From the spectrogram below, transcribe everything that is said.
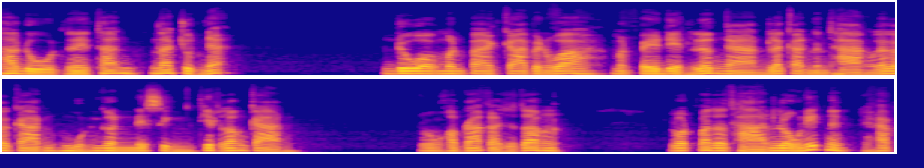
ถ้าดูในท่านหน้าจุดเนี้ยดวงมันไปกลายเป็นว่ามันไปเด่นเรื่องงานและการเดินทาง แล้วก็การหมุนเงินในสิ่งที่เราต้องการดวงความรักอาจจะต้องลดมาตรฐานลงนิดนึงนะครับ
